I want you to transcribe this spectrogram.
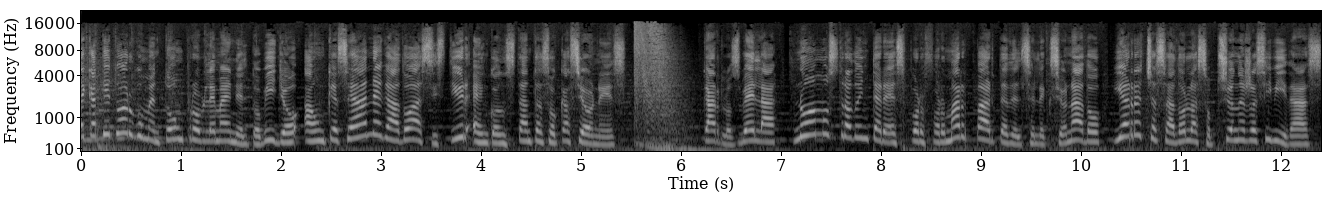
Tecatito argumentó un problema en el tobillo, aunque se ha negado a asistir en constantes ocasiones. Carlos Vela no ha mostrado interés por formar parte del seleccionado y ha rechazado las opciones recibidas.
